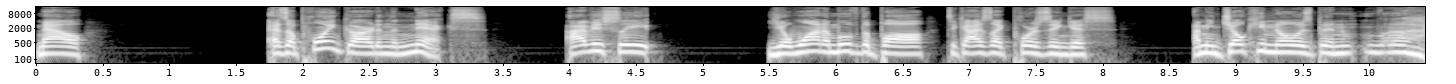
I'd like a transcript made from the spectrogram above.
Now, as a point guard in the Knicks, obviously you want to move the ball to guys like Porzingis. I mean, Joakim Noah has been. Uh,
